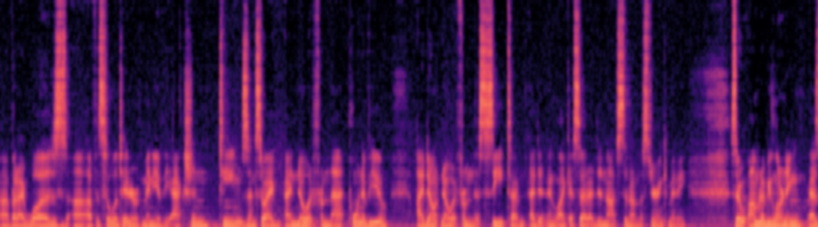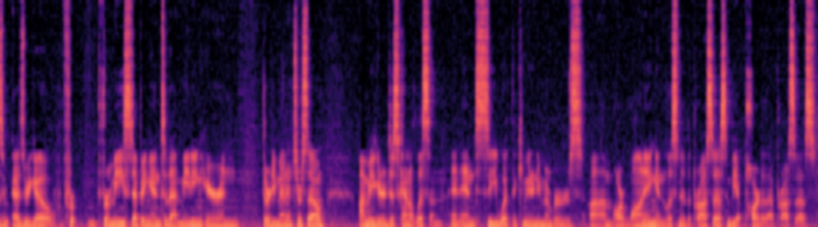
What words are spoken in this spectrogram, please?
uh, but I was uh, a facilitator of many of the action teams, and so I, I know it from that point of view. I don't know it from this seat. I, I didn't, and like I said, I did not sit on the steering committee. So I'm going to be learning as as we go. For for me, stepping into that meeting here in 30 minutes or so, I'm eager to just kind of listen and, and see what the community members um, are wanting and listen to the process and be a part of that process.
